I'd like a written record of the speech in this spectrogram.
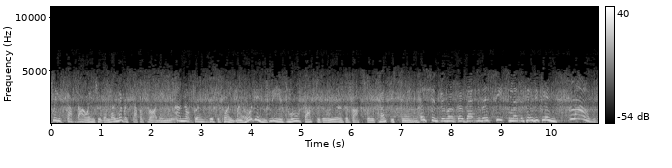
please stop bowing to them? They'll never stop applauding you. I'm not going to disappoint my audience. Please move back to the rear of the box where you can't be seen. They simply won't go back to their seats and let the play begin. Mom!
